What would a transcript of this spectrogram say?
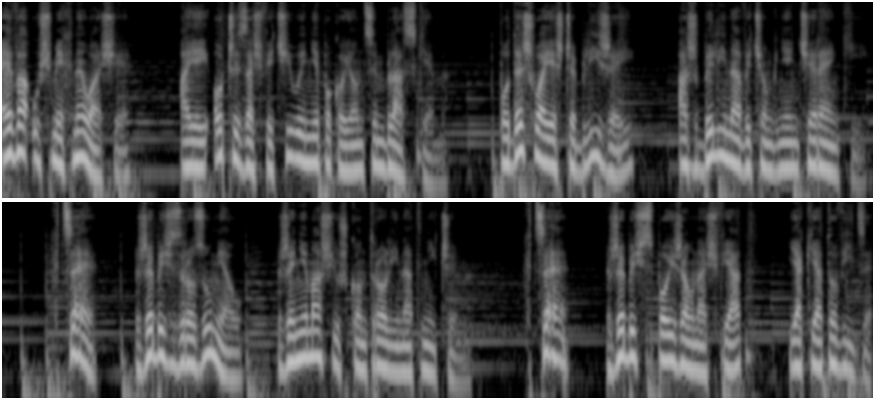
Ewa uśmiechnęła się, a jej oczy zaświeciły niepokojącym blaskiem. Podeszła jeszcze bliżej, aż byli na wyciągnięcie ręki. Chcę, żebyś zrozumiał, że nie masz już kontroli nad niczym. Chcę, żebyś spojrzał na świat, jak ja to widzę.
